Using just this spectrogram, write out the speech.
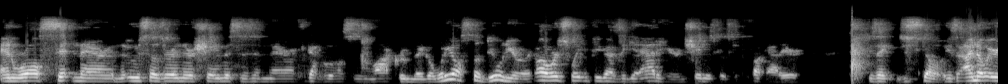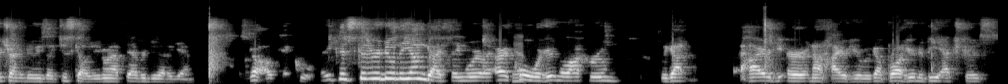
and we're all sitting there, and the Usos are in there. Sheamus is in there. I forgot who else is in the locker room. They go, "What are y'all still doing here?" We're like, "Oh, we're just waiting for you guys to get out of here." And Sheamus goes, "Get the fuck out of here." He's like, "Just go." He's like, "I know what you're trying to do." He's like, "Just go. You don't have to ever do that again." Like, "Oh, okay, cool." Because we're doing the young guy thing. We're like, "All right, Yep. cool. We're here in the locker room. We got hired here, or not hired here. We got brought here to be extras."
